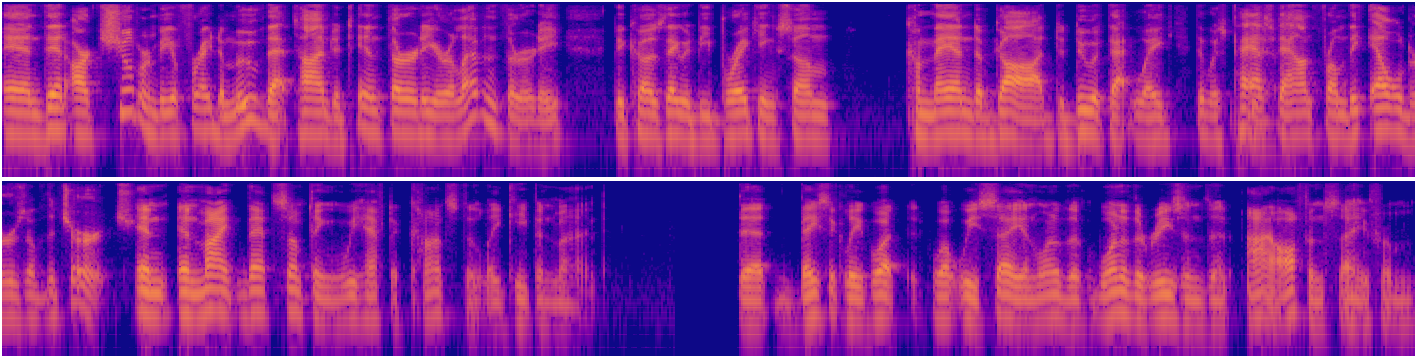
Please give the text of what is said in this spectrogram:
and then our children be afraid to move that time to 10:30 or 11:30 because they would be breaking some command of God to do it that way that was passed down from the elders of the church. And and Mike, that's something we have to constantly keep in mind. that basically what what we say, and one of the one of the reasons that I often say from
